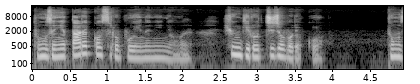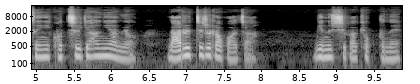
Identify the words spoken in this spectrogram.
동생의 딸의 것으로 보이는 인형을 흉기로 찢어버렸고 동생이 거칠게 항의하며 나를 찌르라고 하자 민우 씨가 격분해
